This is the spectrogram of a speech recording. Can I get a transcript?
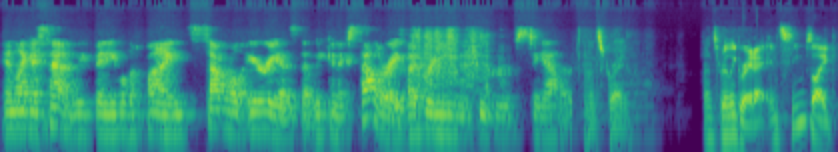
And like I said, we've been able to find several areas that we can accelerate by bringing the two groups together. That's great. That's really great. It seems like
